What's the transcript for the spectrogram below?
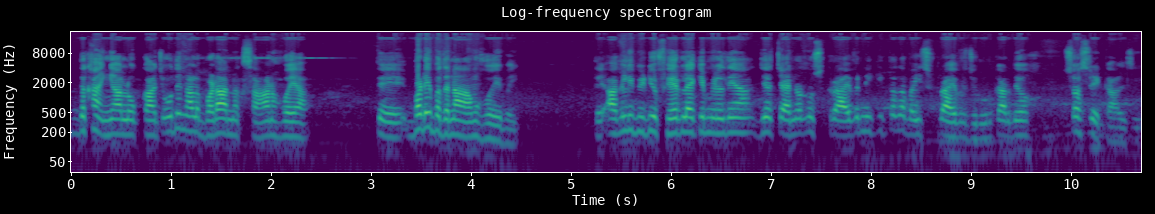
ਦਿਖਾਈਆਂ ਲੋਕਾਂ 'ਚ, ਉਹਦੇ ਨਾਲ ਬੜਾ ਨੁਕਸਾਨ ਹੋਇਆ ਤੇ ਬੜੇ ਬਦਨਾਮ ਹੋਏ ਬਈ। ਤੇ ਅਗਲੀ ਵੀਡੀਓ ਫੇਰ ਲੈ ਕੇ ਮਿਲਦੇ ਹਾਂ। ਜੇ ਚੈਨਲ ਨੂੰ ਸਬਸਕ੍ਰਾਈਬ ਨਹੀਂ ਕੀਤਾ ਤਾਂ ਬਈ ਸਬਸਕ੍ਰਾਈਬ ਜ਼ਰੂਰ ਕਰ ਦਿਓ। ਸਤਿ ਸ੍ਰੀ ਅਕਾਲ ਜੀ।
